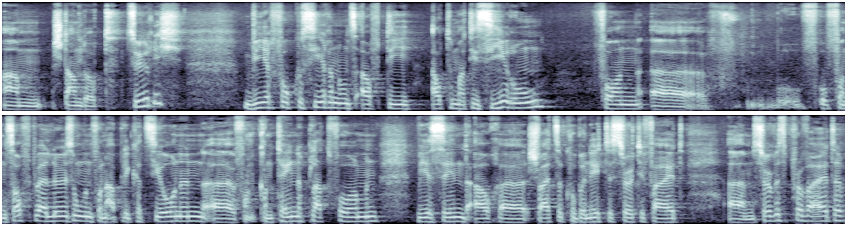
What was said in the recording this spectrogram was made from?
am Standort Zürich. Wir fokussieren uns auf die Automatisierung von, äh, von Softwarelösungen, von Applikationen, äh, von Containerplattformen. Wir sind auch äh, Schweizer Kubernetes Certified ähm, Service Provider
